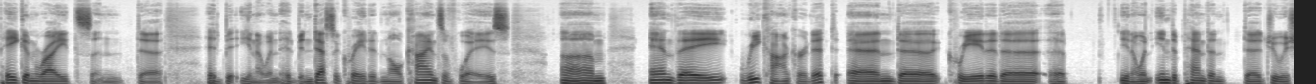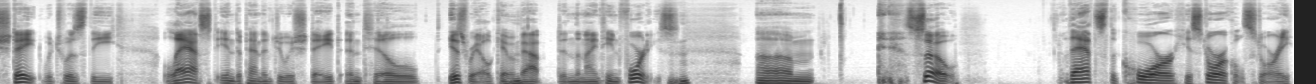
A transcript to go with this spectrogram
pagan rites and uh, had been, you know, and had been desecrated in all kinds of ways. Um, and they reconquered it and uh, created a, a, you know, an independent uh, Jewish state, which was the last independent Jewish state until Israel came about in the 1940s. Um, so that's the core historical story.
